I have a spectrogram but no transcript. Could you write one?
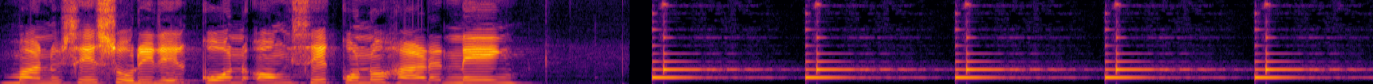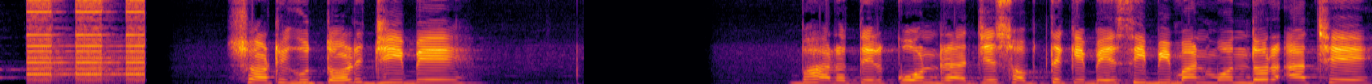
মানুষের শরীরের কোন অংশে কোনো হাড় নেই। সঠিক উত্তর, জিবে। ভারতের কোন রাজ্যে সবথেকে বেশি বিমানবন্দর আছে?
